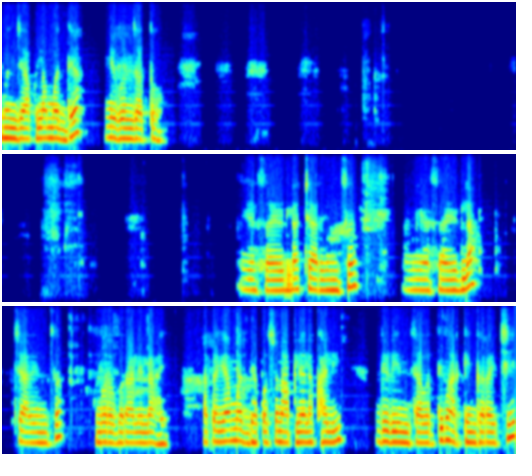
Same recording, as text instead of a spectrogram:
म्हणजे आपला मध्य निघून जातो. या साईडला चार इंच आणि या साईडला चार इंच बरोबर आलेला आहे. आता या मध्यापासून आपल्याला खाली दीड इंचावरती मार्किंग करायची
